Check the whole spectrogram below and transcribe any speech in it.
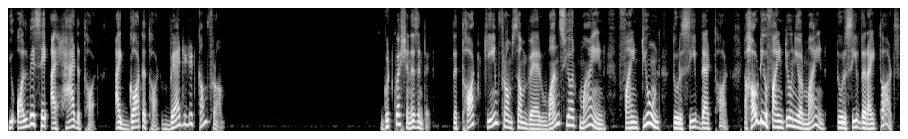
You always say i had a thought. I got a thought. Where did it come from? Good question isn't it? The thought came from somewhere once your mind fine tuned to receive that thought. Now how do you fine tune your mind to receive the right thoughts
